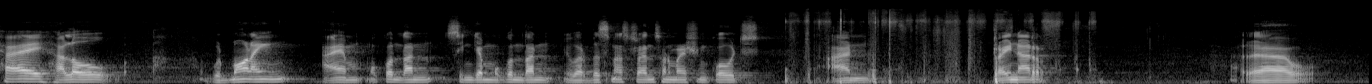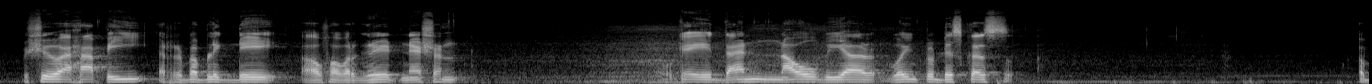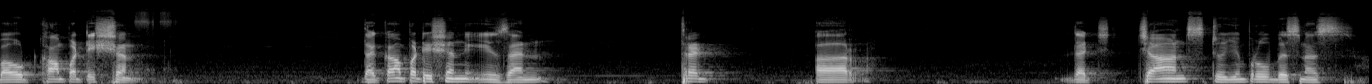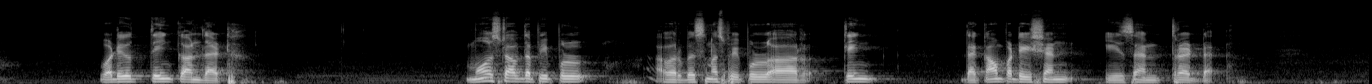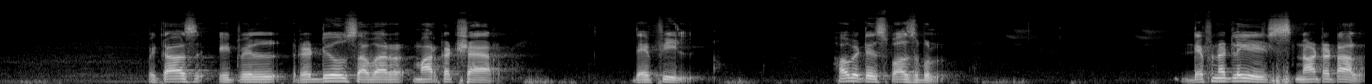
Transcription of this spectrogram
Hi, hello, good morning. I am Mukundan, Singham Mukundan, your business transformation coach and trainer. Uh, wish you a happy Republic Day of our great nation. Okay, then now we are going to discuss about competition. The competition is an threat or the ch- chance to improve business. What do you think on that? Most of the people, our business people, are think the competition is an threat because it will reduce our market share they feel. How it is possible? Definitely it's not at all.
